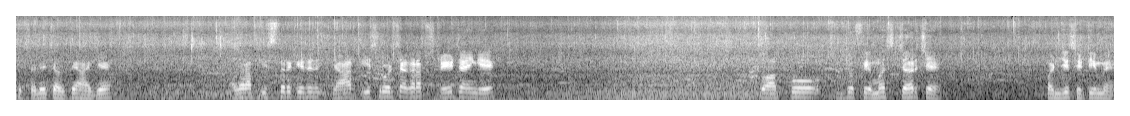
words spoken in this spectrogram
तो चलिए चलते हैं आगे। अगर आप इस तरीके से, यहाँ, इस रोड से अगर आप स्ट्रेट जाएँगे तो आपको जो फ़ेमस चर्च है पणजी सिटी में,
